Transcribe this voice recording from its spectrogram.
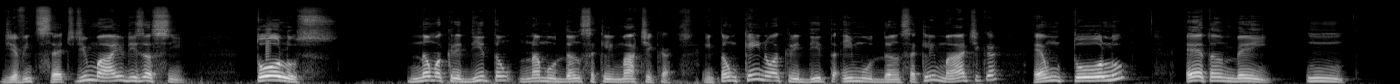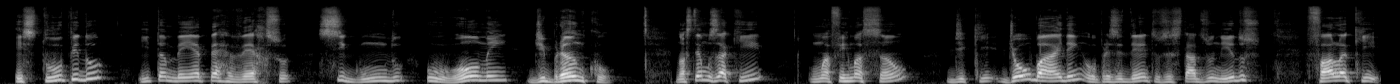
dia 27 de maio, diz assim: Tolos não acreditam na mudança climática. Então, quem não acredita em mudança climática é um tolo, é também um estúpido e também é perverso, segundo o homem de branco. Nós temos aqui uma afirmação de que Joe Biden, o presidente dos Estados Unidos, fala que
